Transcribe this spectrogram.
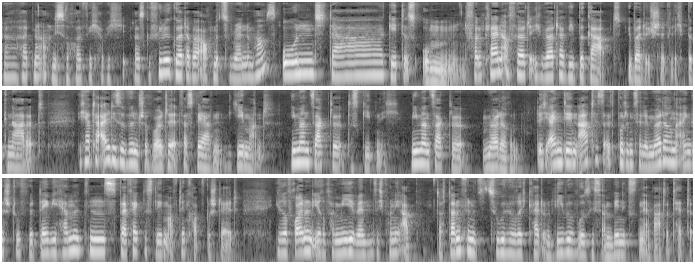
Da hört man auch nicht so häufig, habe ich das Gefühl, gehört aber auch mit zu Random House. Und da geht es um, von klein auf hörte ich Wörter wie begabt, überdurchschnittlich, begnadet. Ich hatte all diese Wünsche, wollte etwas werden, jemand. Niemand sagte, das geht nicht. Niemand sagte Mörderin. Durch einen DNA-Test als potenzielle Mörderin eingestuft wird Davy Hamiltons perfektes Leben auf den Kopf gestellt. Ihre Freunde und ihre Familie wenden sich von ihr ab. Doch dann findet sie Zugehörigkeit und Liebe, wo sie es am wenigsten erwartet hätte.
